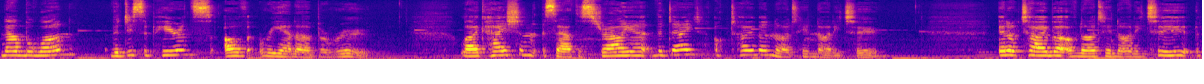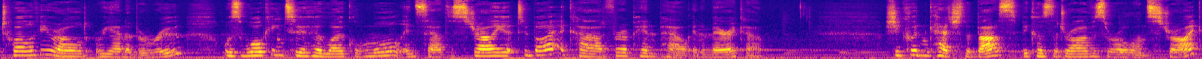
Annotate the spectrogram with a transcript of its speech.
Number one, the disappearance of Rhianna Barreau. Location, South Australia. The date, October 1992. In October of 1992, 12 year old Rhianna Barreau was walking to her local mall in South Australia to buy a card for a pen pal in America. She couldn't catch the bus because the drivers were all on strike,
